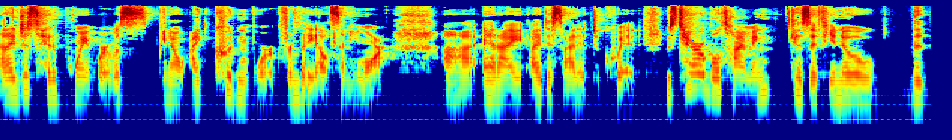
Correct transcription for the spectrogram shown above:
And I just hit a point where it was you know I couldn't work for anybody else anymore, uh, and I, I decided to quit. It was terrible timing because if you know the,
